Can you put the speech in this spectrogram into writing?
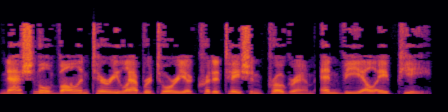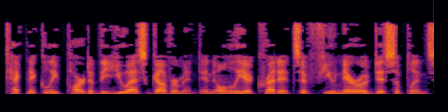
National Voluntary Laboratory Accreditation Program NVLAP technically part of the U.S. government and only accredits a few narrow disciplines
